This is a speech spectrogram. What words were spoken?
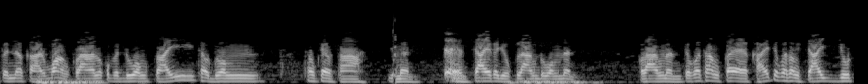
เป็นอากาศว่างกลางแล้วก็เป็นดวงใสเท่าดวงเท่าแก้วตาอยู่นั่นใจก็อยู่กลางดวงนั่นกลางนั้นจนกระทั่งแก้ไขจนกระทั่งใจหยุด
